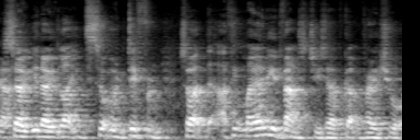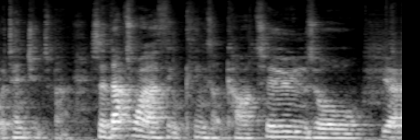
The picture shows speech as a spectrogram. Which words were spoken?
Yeah. So you know, like sort of different. So I, I think my only advantage is I've got a very short attention span. So that's why I think things like cartoons or Yeah.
